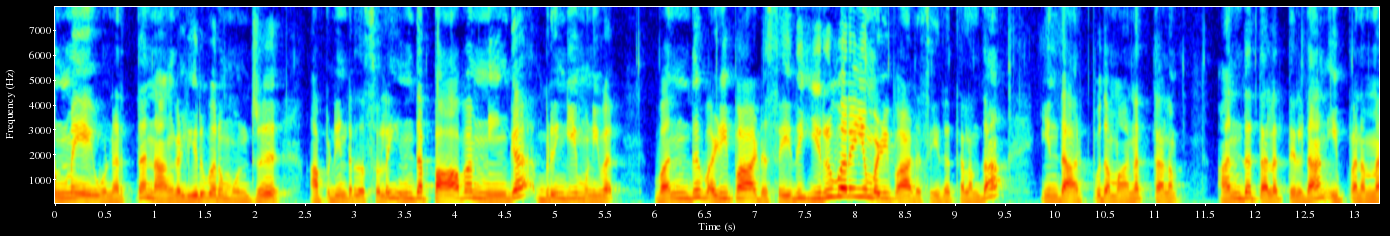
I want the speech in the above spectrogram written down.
உண்மையை உணர்த்த நாங்கள் இருவரும் ஒன்று அப்படின்றத சொல்ல இந்த பாவம் நீங்க பிரிங்கி முனிவர் வந்து வழிபாடு செய்து இருவரையும் வழிபாடு செய்த தலம் தான் இந்த அற்புதமான தலம். அந்த தலத்தில் தான் இப்போ நம்ம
